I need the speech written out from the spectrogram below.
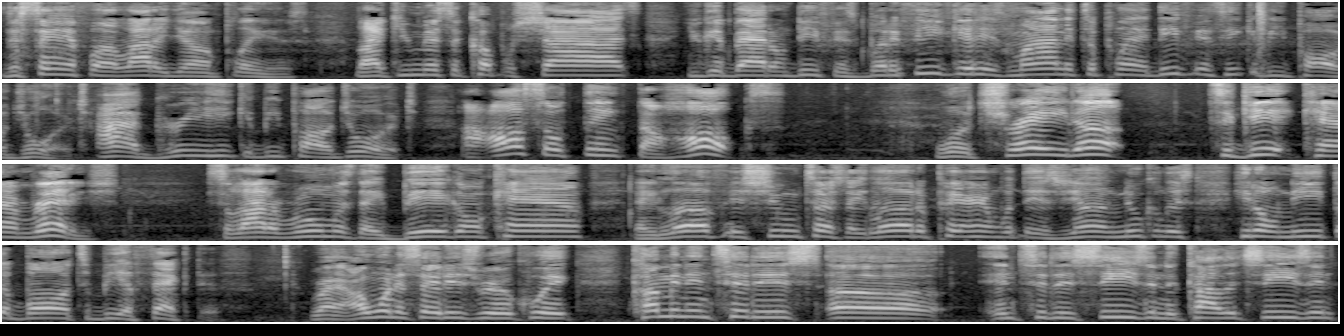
the saying for a lot of young players. Like you miss a couple shots, you get bad on defense. But if he get his mind into playing defense, he could be Paul George. I agree, he could be Paul George. I also think the Hawks will trade up to get Cam Reddish. It's a lot of rumors. They big on Cam. They love his shooting touch. They love to pair him with this young nucleus. He don't need the ball to be effective. Right. I want to say this real quick. Coming into this uh into this season, the college season,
